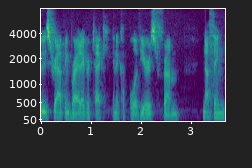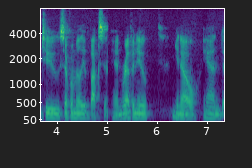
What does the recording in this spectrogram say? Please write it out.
bootstrapping Bright Agrotech in a couple of years from nothing to several million bucks in, in revenue, you know, and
